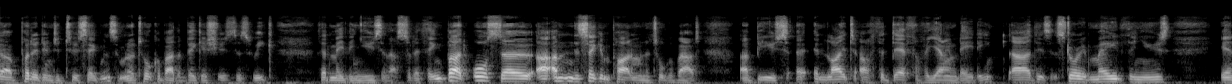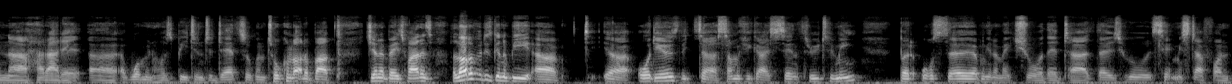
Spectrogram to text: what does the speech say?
uh, put it into two segments. I'm going to talk about the big issues this week that made the news and that sort of thing. But also, uh, in the second part, I'm going to talk about abuse uh, in light of the death of a young lady. Uh, this story made the news in uh, Harare, uh, a woman who was beaten to death. So we're going to talk a lot about gender-based violence. A lot of it is going to be uh, uh, audios that some of you guys sent through to me, but also I'm going to make sure that uh, those who sent me stuff on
